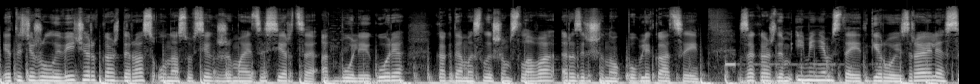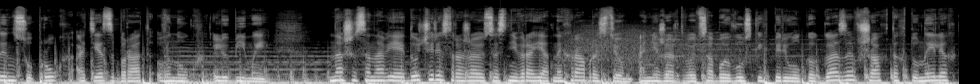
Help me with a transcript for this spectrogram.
Это тяжелый вечер, каждый раз у нас у всех сжимается сердце от боли и горя, когда мы слышим слова «разрешено к публикации». За каждым именем стоит герой Израиля, сын, супруг, друг, отец, брат, внук, любимый. Наши сыновья и дочери сражаются с невероятной храбростью. Они жертвуют собой в узких переулках Газы, в шахтах, туннелях,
